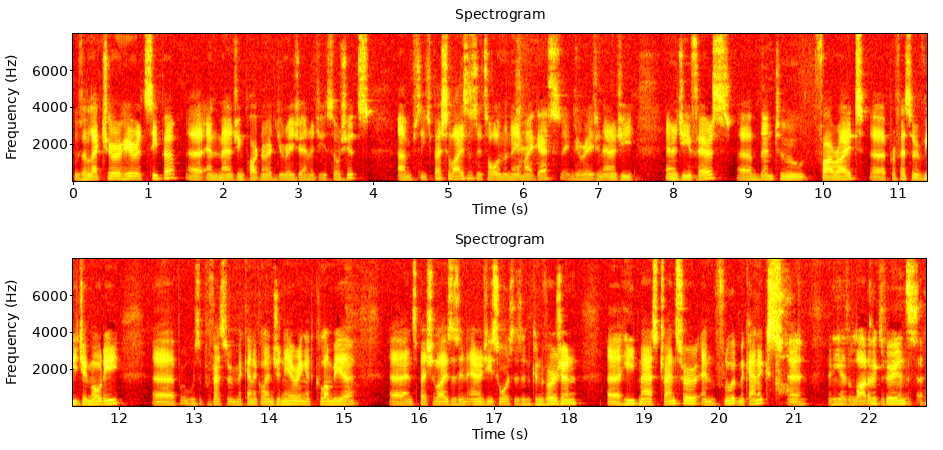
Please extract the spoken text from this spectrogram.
who's a lecturer here at SIPA uh, and managing partner at Eurasia Energy Associates. Um, she specializes, it's all in the name, I guess, in Eurasian energy energy affairs. Um, then to far right, uh, Professor Vijay Modi, uh, who's a professor in mechanical engineering at Columbia uh, and specializes in energy sources and conversion, uh, heat mass transfer, and fluid mechanics. Uh, and he has a lot of experience.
